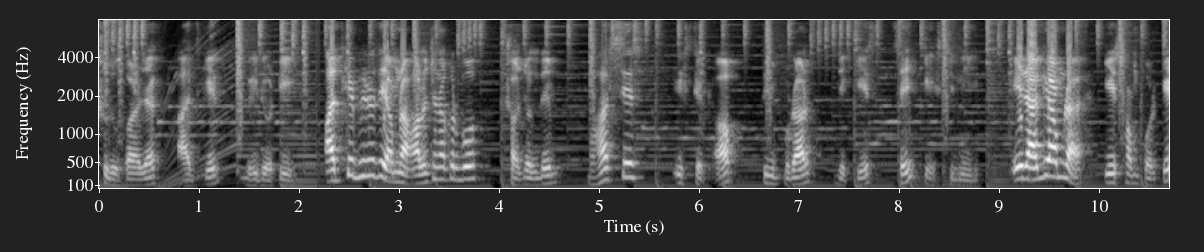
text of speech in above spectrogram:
শুরু করা যাক আজকের ভিডিওটি। আজকের ভিডিওতে আমরা আলোচনা করব সজলদেব ভার্সেস স্টেট অফ ত্রিপুরার যে কেস, সেই কেসটি নিয়ে। এর আগে আমরা কেস সম্পর্কে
